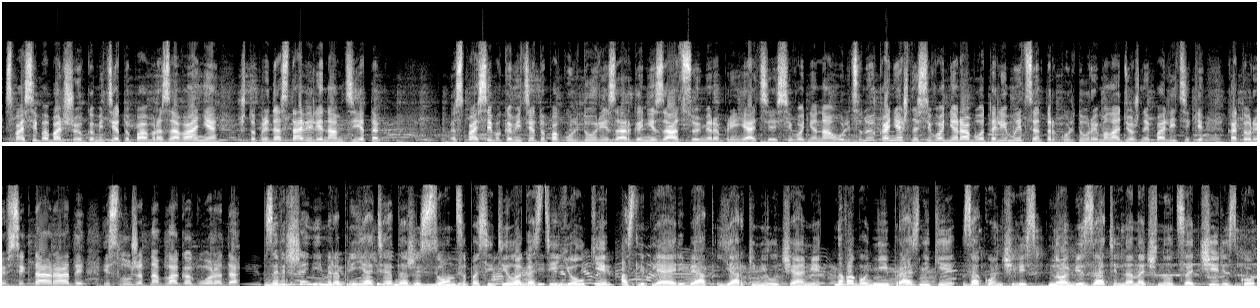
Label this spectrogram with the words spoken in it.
Спасибо большое Комитету по образованию, что предоставили нам деток. Спасибо Комитету по культуре за организацию мероприятия сегодня на улице. Ну и, конечно, сегодня работали мы, Центр культуры и молодежной политики, которые всегда рады и служат на благо города. В завершении мероприятия даже солнце посетило гостей елки, ослепляя ребят яркими лучами. Новогодние праздники закончились, но обязательно начнутся через год.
